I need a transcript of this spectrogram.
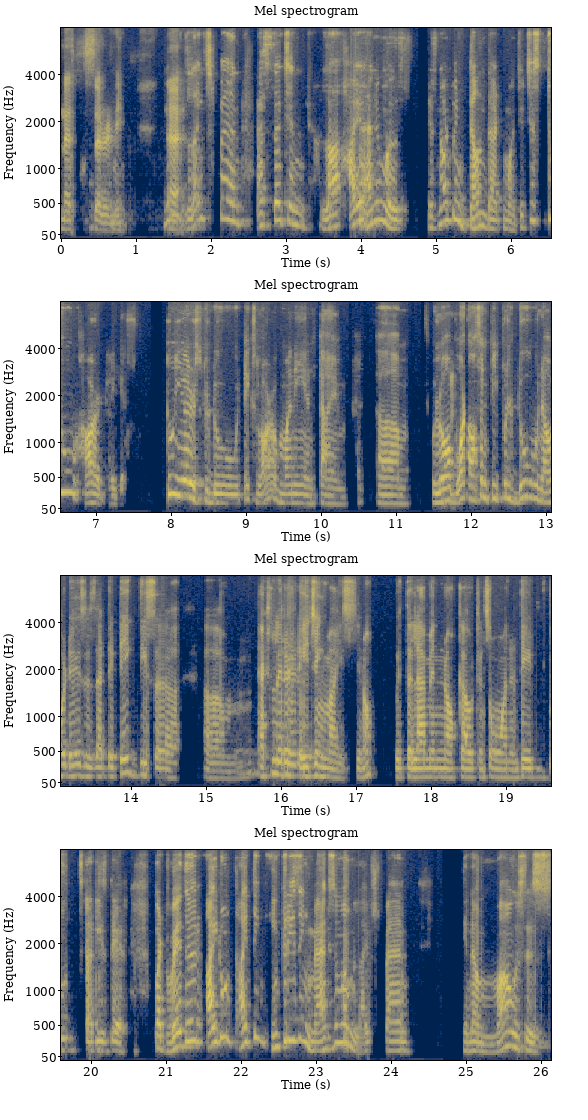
necessarily? Uh, lifespan, as such, in higher animals, has not been done that much. It's just too hard, I guess. Two years to do. It takes a lot of money and time. Um. What often people do nowadays is that they take these uh, um, accelerated aging mice, you know, with the lamin knockout and so on, and they do studies there. But whether I don't, I think increasing maximum lifespan in a mouse is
